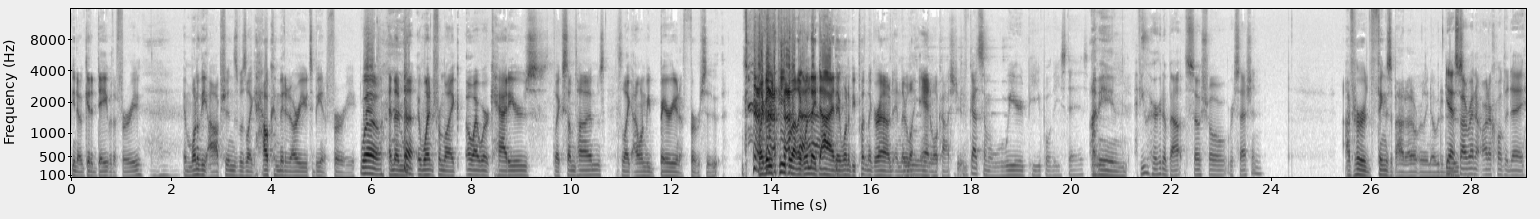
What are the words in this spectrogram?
you know, get a date with a furry." And one of the options was like, "How committed are you to being a furry?" Whoa. And then it went from like, "Oh, I wear cat ears like sometimes," to like, "I want to be buried in a fursuit." like there's people that like when they die they want to be put in the ground in their like animal costume. We've got some weird people these days. I mean, Have you heard about social recession? I've heard things about it. I don't really know what it is. Yeah, so I read an article today,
